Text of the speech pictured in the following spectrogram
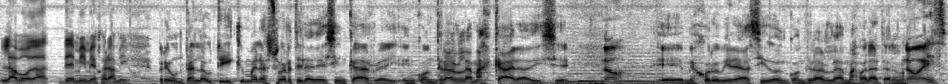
La boda de mi mejor amigo. Preguntan, Lauti, qué mala suerte la de Jim Carrey. Encontrar la más cara, dice. No, Eh, mejor hubiera sido encontrar la más barata, ¿no? no, es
